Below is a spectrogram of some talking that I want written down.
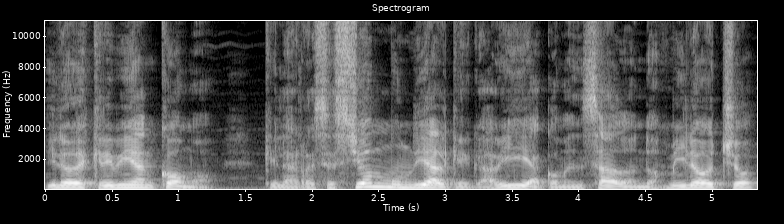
Y lo describían como que la recesión mundial que había comenzado en 2008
